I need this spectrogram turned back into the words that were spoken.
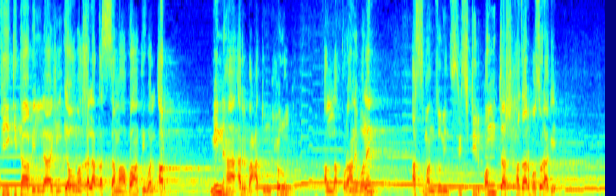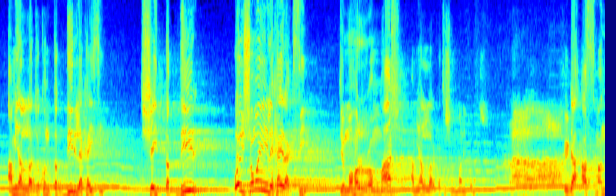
ফি কিতাবিল্লাহি ইয়াউমা খালাকাস সামাওয়াতি ওয়াল আরদ মিনহা আরবাআতুন হুরুম। আল্লাহ কোরআনে বলেন, আসমান জমিন সৃষ্টির পঞ্চাশ হাজার বছর আগে আমি আল্লাহ যখন তকদির লেখাইছি, সেই তকদির ওই সময়ই লেখায় রাখছি যে মহরম মাস আমি আল্লাহর কাছে সম্মানিত। মাস এটা আসমান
